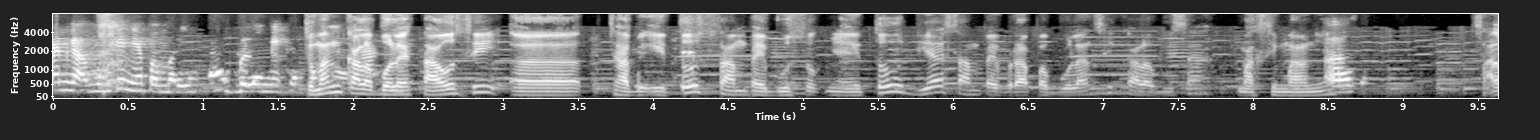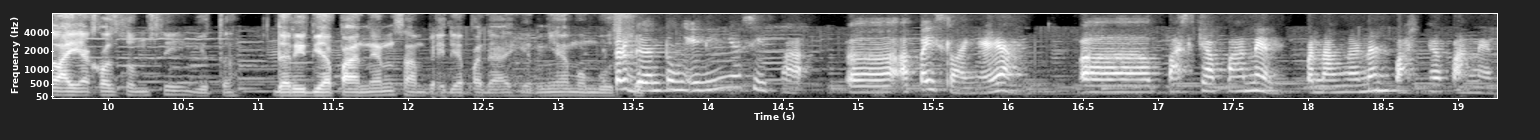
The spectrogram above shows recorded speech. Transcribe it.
kan nggak mungkin ya pemerintah belum mikir. Cuman kalau boleh tahu sih uh, cabai itu sampai busuknya itu dia sampai berapa bulan sih kalau bisa maksimalnya? Uh, layak konsumsi gitu. Dari dia panen sampai dia pada akhirnya membusuk. Tergantung ininya sih pak. Uh, apa istilahnya ya? Uh, pasca panen penanganan pasca panen.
